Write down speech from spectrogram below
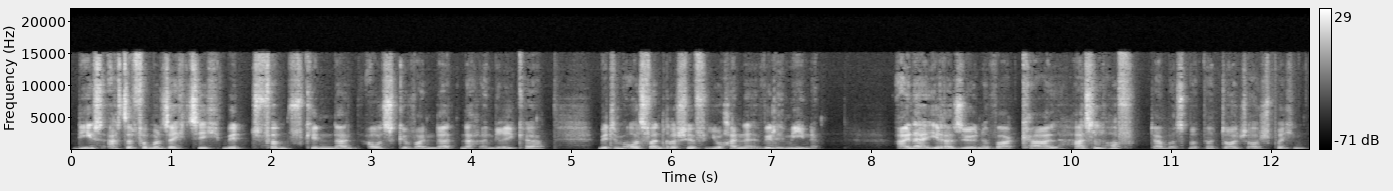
die ist 1865 mit fünf Kindern ausgewandert nach Amerika mit dem Auswandererschiff Johanne Wilhelmine. Einer ihrer Söhne war Karl Hasselhoff, damals muss man Deutsch aussprechen,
